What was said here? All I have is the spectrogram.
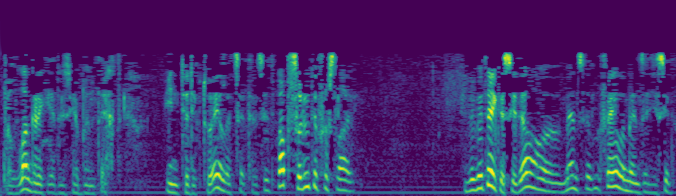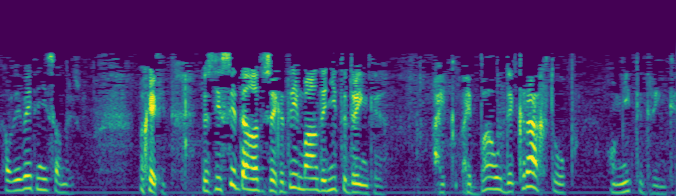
belangrijk, dus je bent echt intellectueel, et cetera. Het is absolute verslaving. In de bibliotheek zitten al eh, mensen, vele mensen die zitten, al die weten niets anders. Niet. Dus die zit dan, laten zeggen, drie maanden niet te drinken. Hij, hij bouwt de kracht op om niet te drinken.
